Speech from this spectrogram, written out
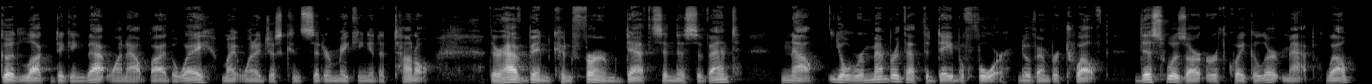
Good luck digging that one out, by the way. Might want to just consider making it a tunnel. There have been confirmed deaths in this event. Now, you'll remember that the day before, November 12th, this was our earthquake alert map. Well,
